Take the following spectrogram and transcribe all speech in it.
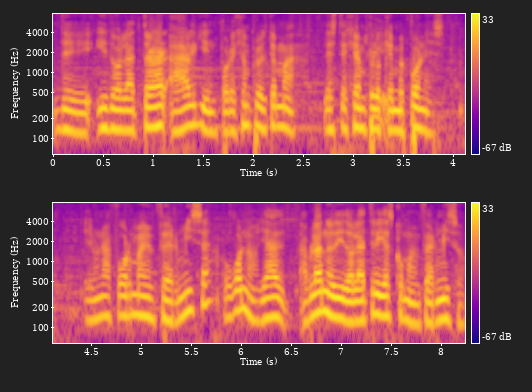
De idolatrar a alguien. Por ejemplo, el tema de este ejemplo Sí. que me pones. En una forma enfermiza. O bueno, ya hablando de idolatría es como enfermizo.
